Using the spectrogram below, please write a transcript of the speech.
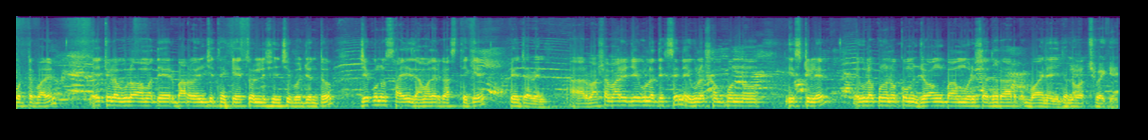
করতে পারেন। এই চুলাগুলো আমাদের বারো ইঞ্চি থেকে চল্লিশ ইঞ্চি পর্যন্ত যে কোনো সাইজ আমাদের কাছ থেকে পেয়ে যাবেন। আর বাসা বাড়ির যেগুলো দেখছেন, এগুলো সম্পূর্ণ স্টিলের। এগুলো কোনো রকম জং বা মরিচা ধরার ভয় নেই। ধন্যবাদ সবাইকে।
